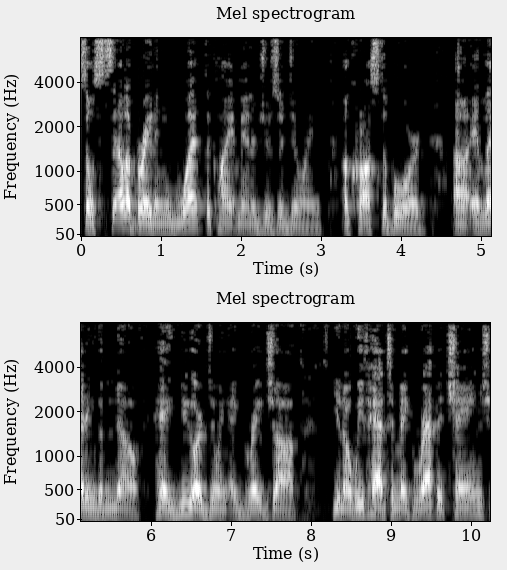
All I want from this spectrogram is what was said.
so celebrating what the client managers are doing across the board uh, and letting them know, hey, you are doing a great job. You know, we've had to make rapid change.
